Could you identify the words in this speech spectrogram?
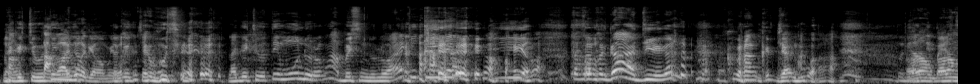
lagi cuti Tangga aja lagi hamil. lagi cabut lagi cuti mundur ngabisin dulu aja cutinya. Iya. Dapat gaji kan? Kurang kerjaan gua. Tolong tolong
